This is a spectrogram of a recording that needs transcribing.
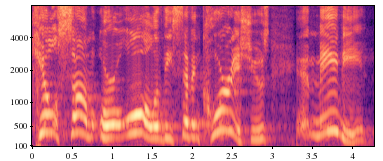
kill some or all of these seven core issues, maybe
